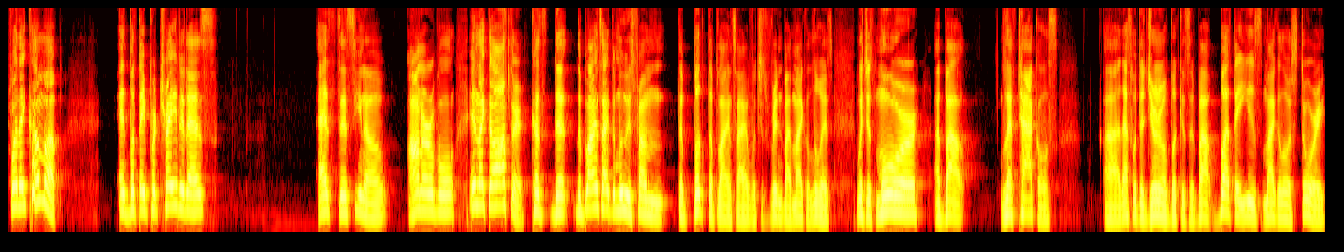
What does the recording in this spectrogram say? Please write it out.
for they come up, and but they portrayed it as as this, you know, honorable and like the author, because the the Blind Side, the movie is from the book The Blind Side, which is written by Michael Lewis, which is more about left tackles. Uh, that's what the general book is about. But they use Michael Lewis' story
